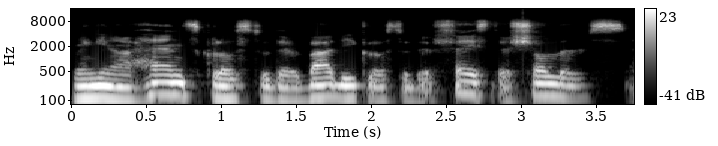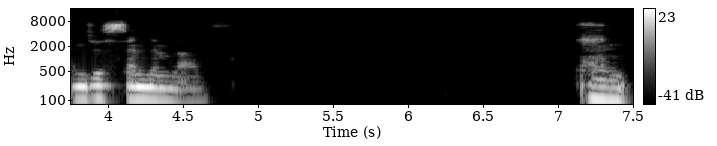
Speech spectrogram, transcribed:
bringing our hands close to their body, close to their face, their shoulders, and just send them love. And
